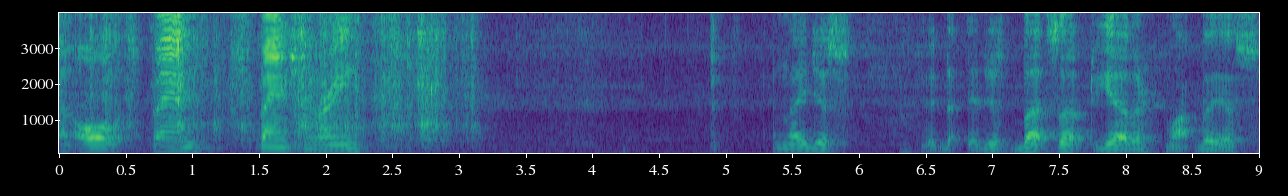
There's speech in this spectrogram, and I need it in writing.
an oil expand, expansion ring. And they just it, it just butts up together like this.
